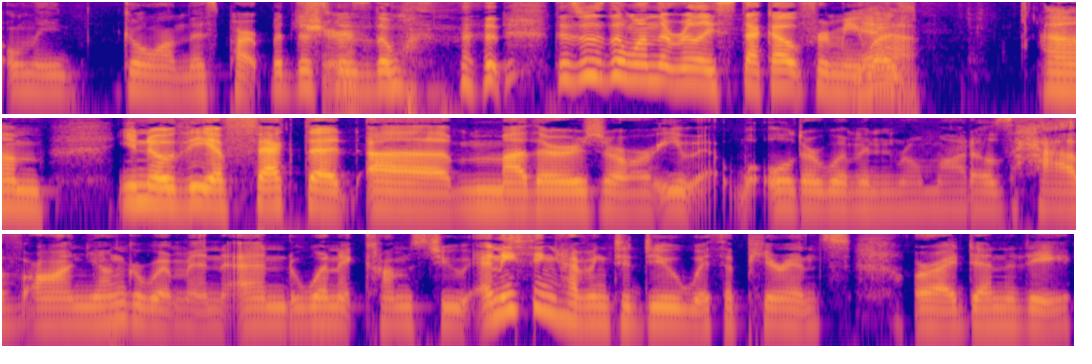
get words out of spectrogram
only go on this part, but this Sure. was the one that this was the one that really stuck out for me Yeah. was um, you know, the effect that uh, mothers or even older women role models have on younger women. And when it comes to anything having to do with appearance or identity,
